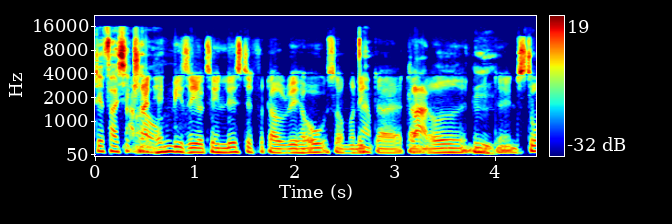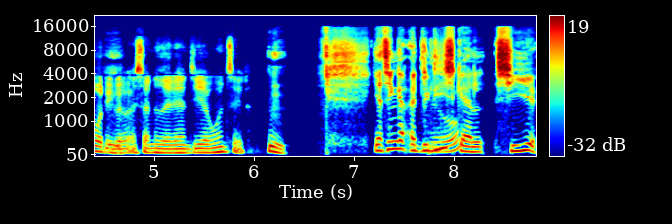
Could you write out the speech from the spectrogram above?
Det er faktisk ikke klar Han over. henviser jo til en liste fra WHO, så man ikke, Ja, der, der er noget, en, Mm. en stor del af sandhed i det, han siger, uanset. Jeg tænker, at vi lige skal sige,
